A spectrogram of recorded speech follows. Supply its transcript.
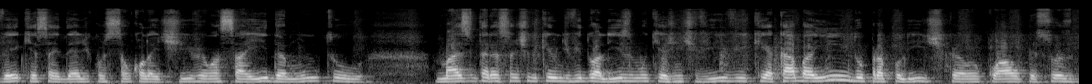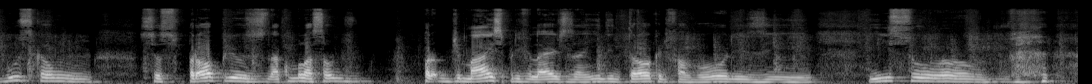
ver que essa ideia de construção coletiva é uma saída muito mais interessante do que o individualismo que a gente vive, que acaba indo para a política, o qual pessoas buscam seus próprios acumulação de, de mais privilégios ainda em troca de favores e isso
